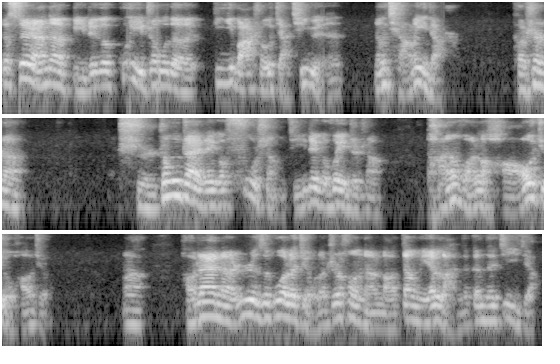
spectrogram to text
这虽然呢比这个贵州的第一把手贾其允能强一点，可是呢始终在这个副省级这个位置上盘桓了好久好久啊。好在呢日子过了久了之后呢，老邓也懒得跟他计较，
